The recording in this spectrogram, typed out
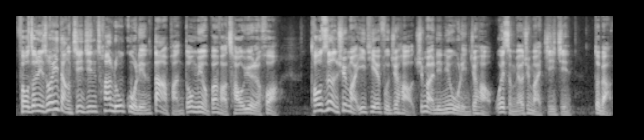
否则你说一档基金，它如果连大盘都没有办法超越的话，投资人去买 ETF 就好，去买零零五零就好，为什么要去买基金？对吧？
